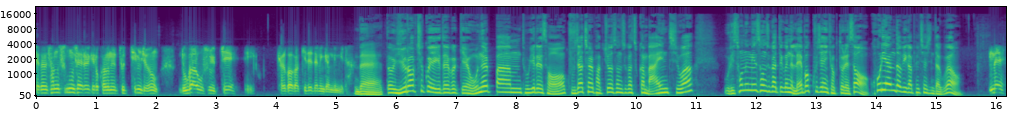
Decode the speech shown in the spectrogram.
최근 상승세를 기록하는 두 팀 중 누가 우승일지 결과가 기대되는 경기입니다. 네. 또 유럽 축구 얘기도 해볼게요. 오늘 밤 독일에서 구자철 박주호 선수가 속한 마인츠와 우리 손흥민 선수가 뛰고 있는 레버쿠젠이 격돌해서 코리안 더비가 펼쳐진다고요? 네.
